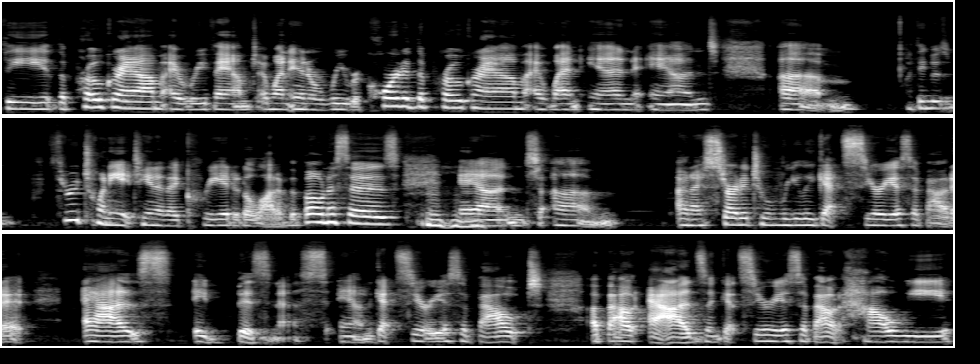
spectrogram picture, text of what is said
the the program. I revamped i went in and re-recorded the program. I went in and um, i think it was through 2018 and i created a lot of the bonuses mm-hmm. and um, and I started to really get serious about it as a business and get serious about about ads and get serious about how we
